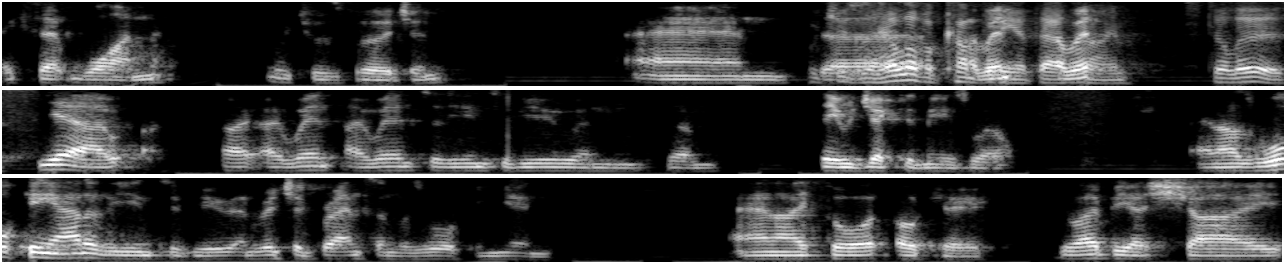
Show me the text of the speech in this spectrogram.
except one, which was Virgin. And Which is a hell of a company went- at that went- time. Still is. Yeah, I, I went. I went to the interview, and um, they rejected me as well. And I was walking out of the interview, and Richard Branson was walking in, and I thought, okay, do I be a shy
